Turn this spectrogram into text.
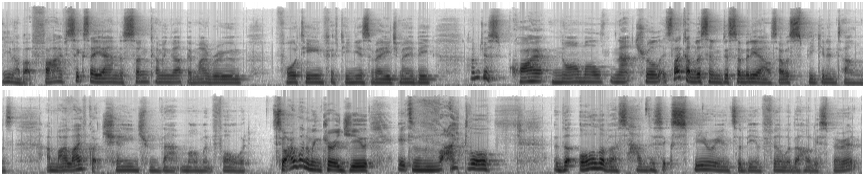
You know, about 5, 6 a.m., the sun coming up in my room, 14, 15 years of age maybe. I'm just quiet, normal, natural. It's like I'm listening to somebody else. I was speaking in tongues. And my life got changed from that moment forward. So I want to encourage you. It's vital that all of us have this experience of being filled with the Holy Spirit.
